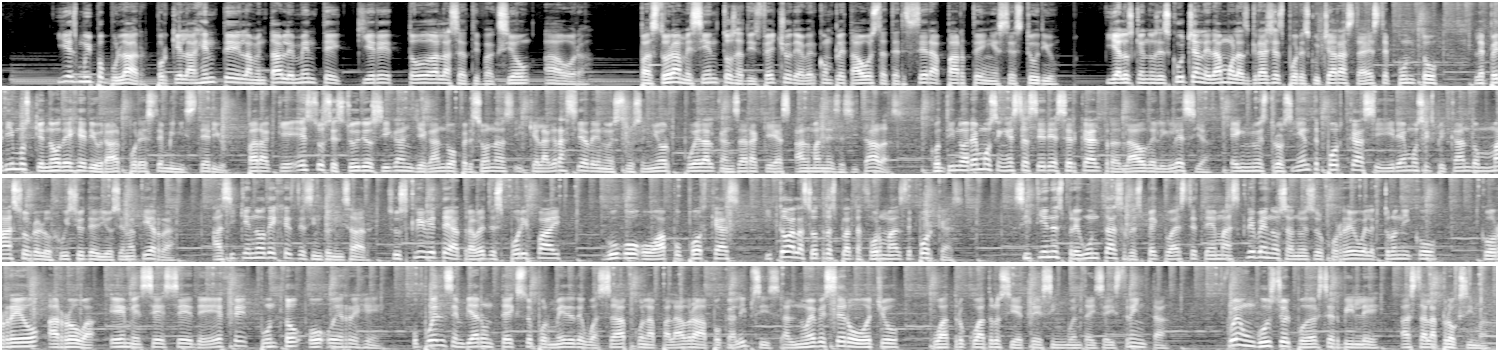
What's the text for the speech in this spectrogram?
Y es muy popular porque la gente lamentablemente quiere toda la satisfacción ahora. Pastora, me siento satisfecho de haber completado esta tercera parte en este estudio. Y a los que nos escuchan le damos las gracias por escuchar hasta este punto. Le pedimos que no deje de orar por este ministerio, para que estos estudios sigan llegando a personas y que la gracia de nuestro Señor pueda alcanzar a aquellas almas necesitadas. Continuaremos en esta serie acerca del traslado de la iglesia. En nuestro siguiente podcast seguiremos explicando más sobre los juicios de Dios en la tierra. Así que no dejes de sintonizar. Suscríbete a través de Spotify, Google o Apple Podcasts y todas las otras plataformas de podcast. Si tienes preguntas respecto a este tema, escríbenos a nuestro correo electrónico correo arroba mccdf.org o puedes enviar un texto por medio de WhatsApp con la palabra Apocalipsis al 908-447-5630. Fue un gusto el poder servirle. Hasta la próxima.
